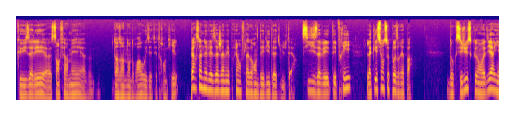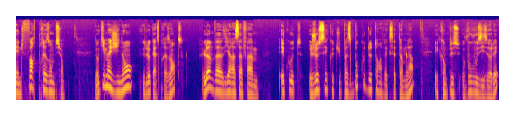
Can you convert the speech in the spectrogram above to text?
qu'ils allaient euh, s'enfermer euh, dans un endroit où ils étaient tranquilles. Personne ne les a jamais pris en flagrant délit d'adultère. S'ils avaient été pris, la question ne se poserait pas. Donc c'est juste qu'on va dire il y a une forte présomption. Donc imaginons, le cas se présente, l'homme va dire à sa femme écoute, je sais que tu passes beaucoup de temps avec cet homme-là et qu'en plus vous vous isolez,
